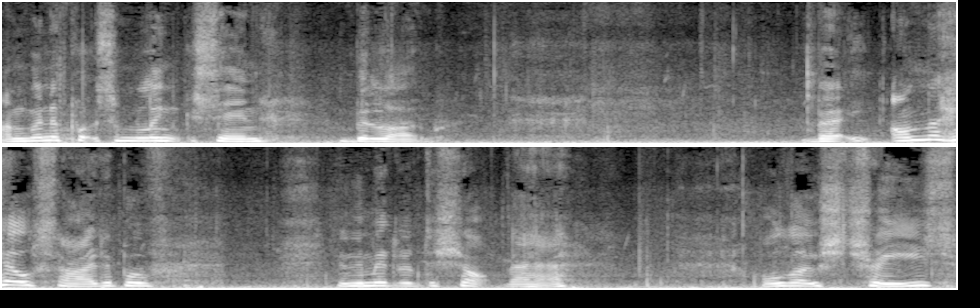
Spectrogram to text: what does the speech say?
I'm going to put some links in below but on the hillside above in the middle of the shop there all those trees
